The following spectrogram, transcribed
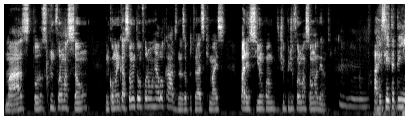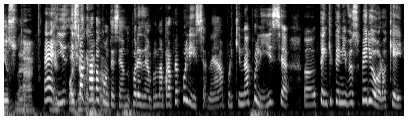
mas todos com formação em comunicação, então foram realocados nas oportunidades que mais pareciam com o tipo de formação lá dentro. Uhum. A Receita tem isso, né? Ah, É, e isso acaba acontecendo, por exemplo, na própria polícia, né? Porque na polícia ah, tem que ter nível superior, ok?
